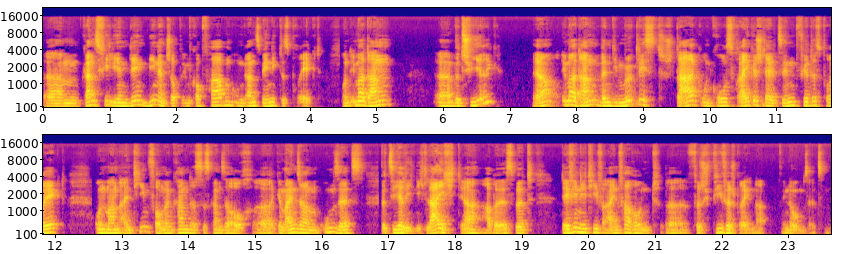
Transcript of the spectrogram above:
ähm, ganz viel ihren Linienjob im Kopf haben und ganz wenig das Projekt. Und immer dann äh, wird schwierig. Ja, immer dann, wenn die möglichst stark und groß freigestellt sind für das Projekt und man ein Team formen kann, das das Ganze auch äh, gemeinsam umsetzt, Wird sicherlich nicht leicht, ja, aber es wird definitiv einfacher und äh, vielversprechender in der Umsetzung.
